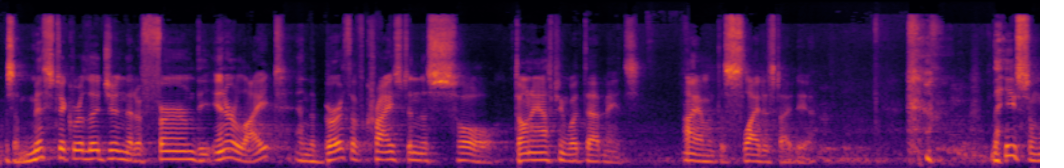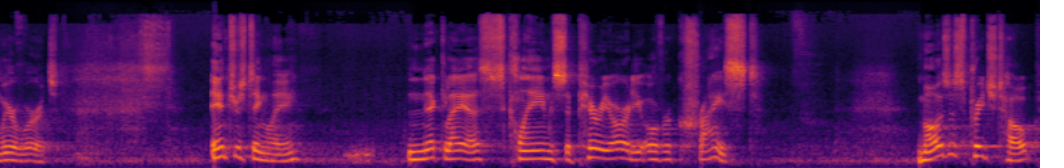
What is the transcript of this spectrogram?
It was a mystic religion that affirmed the inner light and the birth of Christ in the soul. Don't ask me what that means. I haven't the slightest idea. they use some weird words. Interestingly, Nicolaes claimed superiority over Christ. Moses preached hope,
